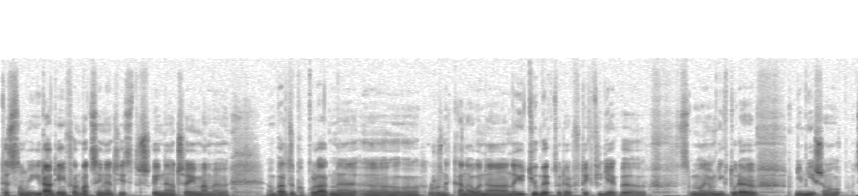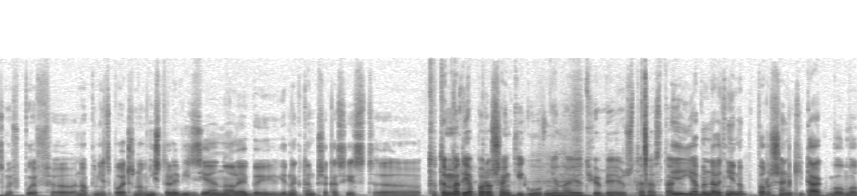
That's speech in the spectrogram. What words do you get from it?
też są i radia informacyjne, to jest troszkę inaczej. Mamy bardzo popularne różne kanały na, na YouTube, które w tej chwili jakby mają niektóre nie mniejszą powiedzmy wpływ e, na opinię społeczną niż telewizję, no ale jakby jednak ten przekaz jest... E, to te media Poroszenki głównie na YouTubie już teraz, tak? Ja bym nawet nie, no Poroszenki tak, bo, bo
